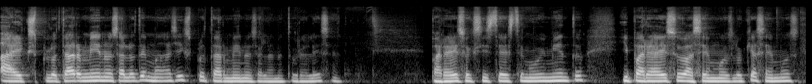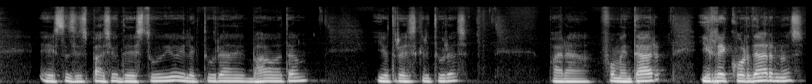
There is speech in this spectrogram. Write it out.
a explotar menos a los demás y explotar menos a la naturaleza. Para eso existe este movimiento y para eso hacemos lo que hacemos, estos espacios de estudio y lectura de Bhagavatam y otras escrituras, para fomentar y recordarnos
